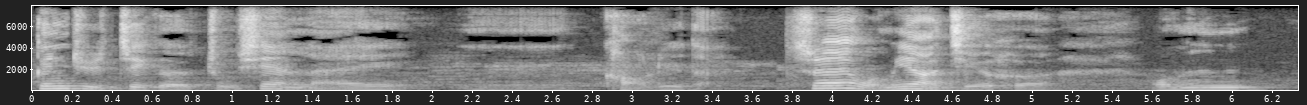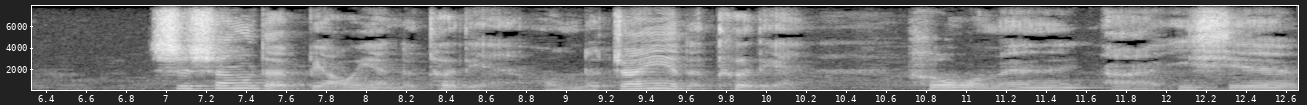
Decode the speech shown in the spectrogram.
根据这个主线来嗯考虑的。虽然我们要结合我们师生的表演的特点，我们的专业的特点和我们啊、一些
